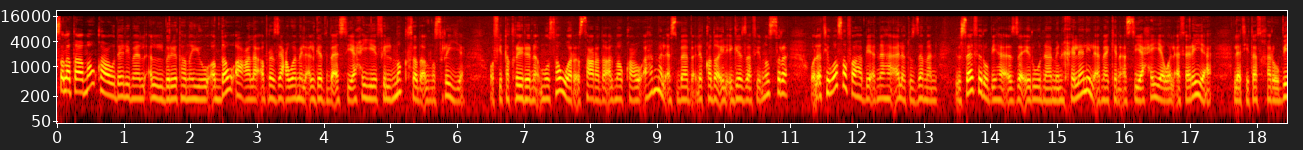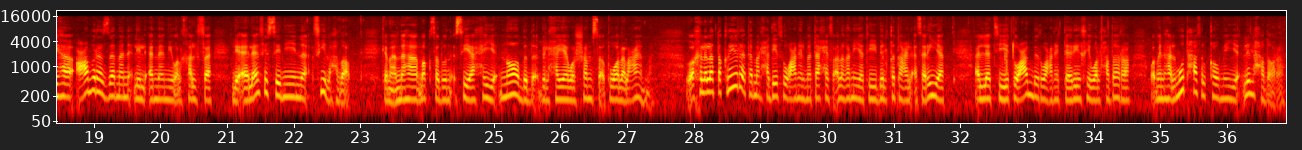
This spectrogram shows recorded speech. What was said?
سلط موقع ديلي ميل البريطاني الضوء على أبرز عوامل الجذب السياحي في المقصد المصري. وفي تقرير مصور استعرض الموقع أهم الأسباب لقضاء الإجازة في مصر والتي وصفها بأنها آلة الزمن يسافر بها الزائرون من خلال الأماكن السياحية والأثرية التي تذخر بها عبر الزمن للأمام والخلف لآلاف السنين في لحظة. كما أنها مقصد سياحي نابض بالحياة والشمس طوال العام. وخلال التقرير تم الحديث عن المتاحف الغنية بالقطع الأثرية التي تعبر عن التاريخ والحضارة ومنها المتحف القومي للحضارة.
